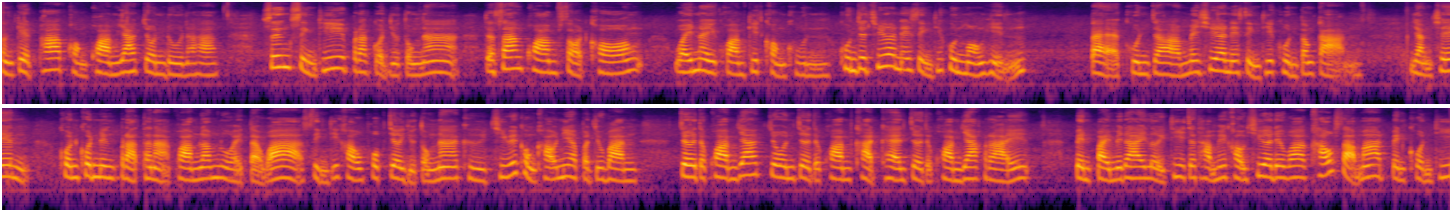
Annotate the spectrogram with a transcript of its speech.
สังเกตภาพของความยากจนดูนะคะ ซึ่งสิ่งที่ปรากฏอยู่ตรงหน้า จะสร้างความสอดคล้อง ไว้ในความคิดของคุณ คุณจะเชื่อในสิ่งที่คุณมองเห็น แต่คุณจะไม่เชื่อในสิ่งที่คุณต้องการ อย่างเช่น คนคนหนึ่งปรารถนาความร่ำรวย แต่ว่าสิ่งที่เขาพบเจออยู่ตรงหน้าคือชีวิตของเขาเนี่ยปัจจุบันเจอแต่ความยากจน เจอแต่ความขาดแคลน เจอแต่ความยากไร้เป็นไปไม่ได้เลยที่จะทำให้เขาเชื่อได้ว่าเขาสามารถเป็นคนที่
